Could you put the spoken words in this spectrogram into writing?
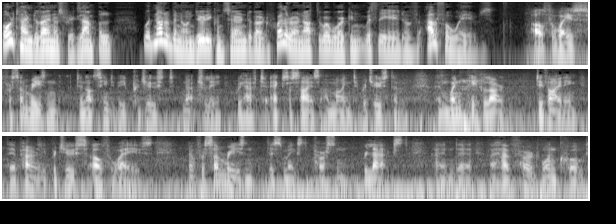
Old-time diviners, for example, would not have been unduly concerned about whether or not they were working with the aid of alpha waves. Alpha waves, for some reason, do not seem to be produced naturally. We have to exercise our mind to produce them. And when people are divining, they apparently produce alpha waves. Now, for some reason, this makes the person relaxed. And uh, I have heard one quote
